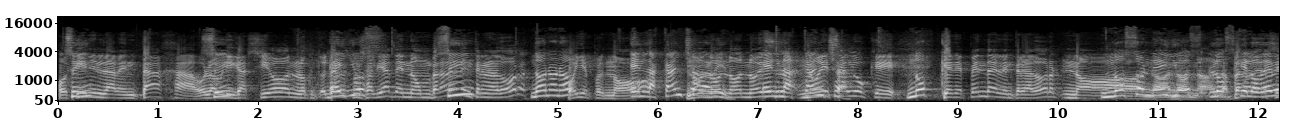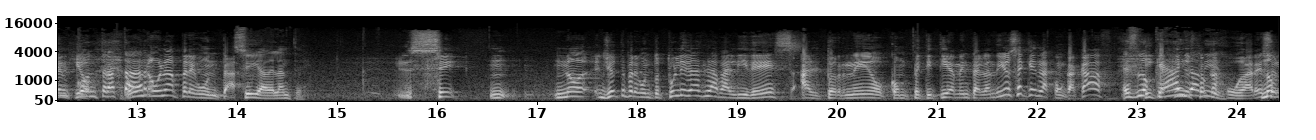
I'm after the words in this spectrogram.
O Sí. tienen la ventaja, o la Sí. obligación, o lo- la Ellos- responsabilidad de nombrar Sí. al entrenador. No, no, no. Oye, pues no. En la cancha, No, no, David. no, no es, En la- la no es algo que, No. que dependa del entrenador. No. No son ellos los que lo deben Sergio, contratar. Una, una pregunta. Sí, adelante. Sí. No, yo te pregunto, ¿tú le das la validez al torneo competitivamente hablando? Yo sé que es la CONCACAF. Es lo y que aquí hay, nos David. toca jugar. No Eso lo he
